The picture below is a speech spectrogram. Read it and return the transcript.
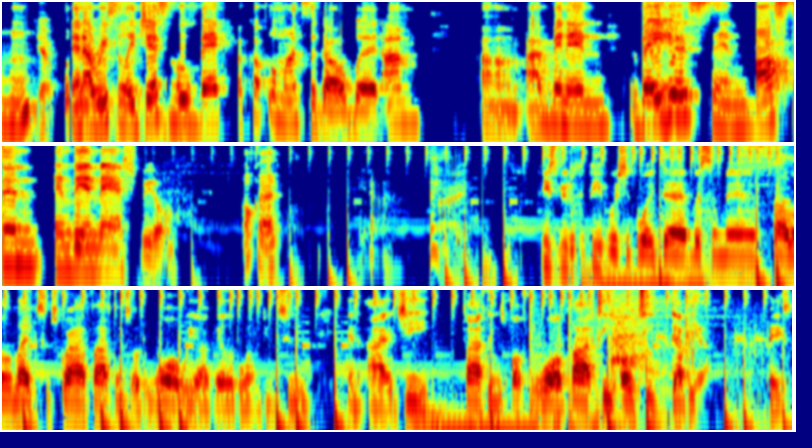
Mhm. Yep. And I recently just moved back a couple of months ago, but I'm um, I've been in Vegas and Austin and then Nashville. Okay. Yeah. All right. Peace, beautiful people. It's your boy Dad. Listen, man, follow, like, subscribe. Five Things Off the Wall. We are available on YouTube and IG. Five Things Off the Wall. Five T O T W. Peace.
